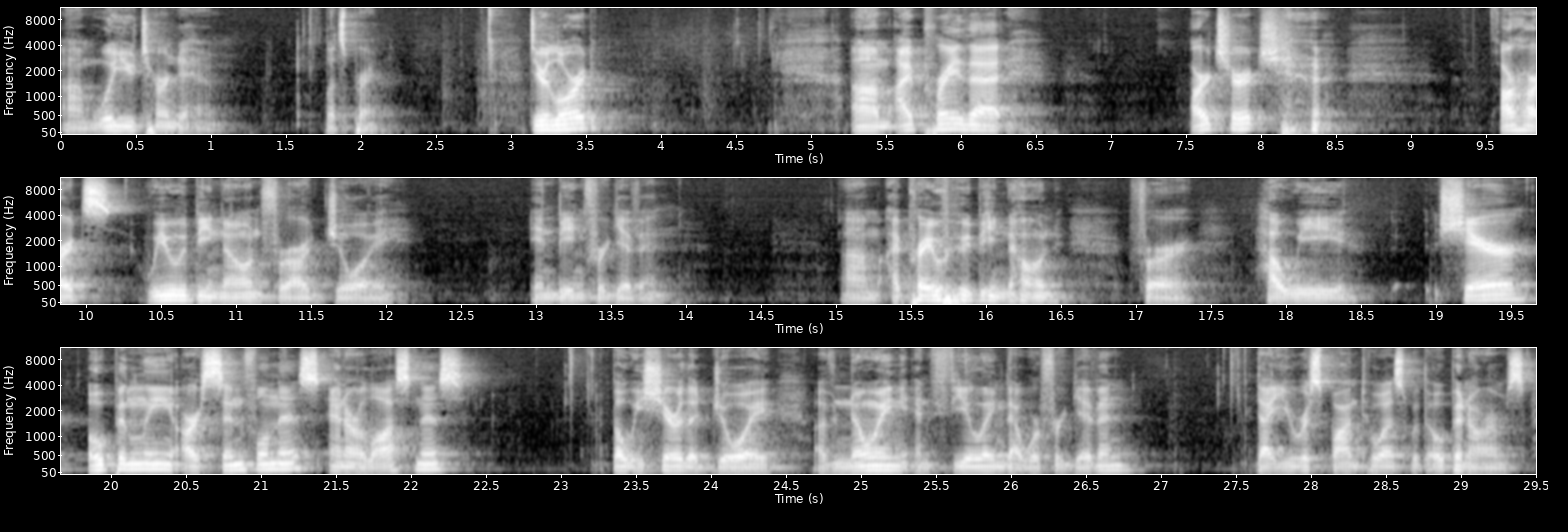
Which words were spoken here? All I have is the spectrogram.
Um, will you turn to Him? Let's pray. Dear Lord, um, I pray that our church, our hearts, we would be known for our joy in being forgiven. Um, I pray we would be known for how we share openly our sinfulness and our lostness, but we share the joy of knowing and feeling that we're forgiven, that you respond to us with open arms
